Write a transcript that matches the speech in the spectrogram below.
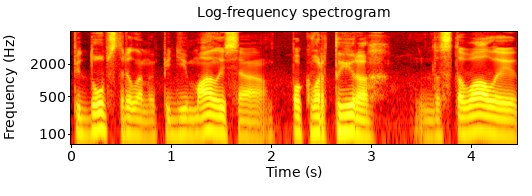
під обстрілами підіймалися по квартирах, доставали е,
